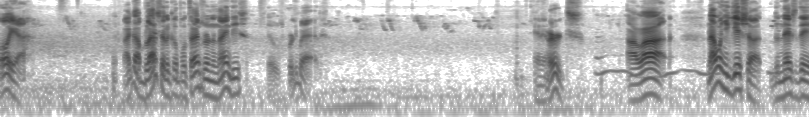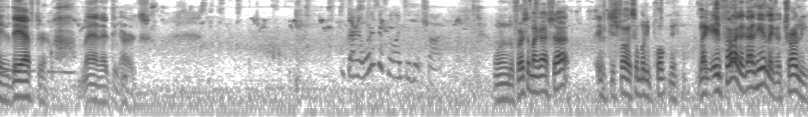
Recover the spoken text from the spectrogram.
oh yeah, I got blasted a couple times during the '90s. It was pretty bad, and it hurts a lot. Not when you get shot. The next day, the day after, man, that thing hurts. What does it feel like to get shot? When the first time I got shot, it just felt like somebody poked me. Like it felt like I got hit like a Charlie,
